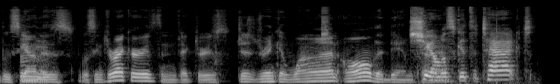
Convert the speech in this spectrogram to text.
Luciana's Mm-hmm. listening to records and Victor's just drinking wine all the damn time. She almost gets attacked.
